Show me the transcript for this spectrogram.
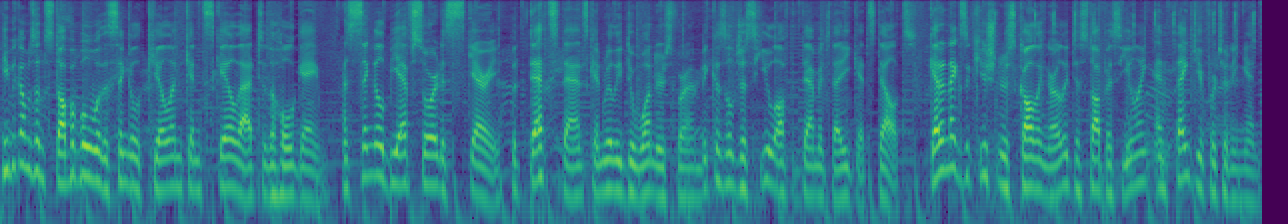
He becomes unstoppable with a single kill and can scale that to the whole game. A single BF sword is scary, but Death's Dance can really do wonders for him because he'll just heal off the damage that he gets dealt. Get an Executioner's Calling early to stop his healing and thank you for tuning in.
